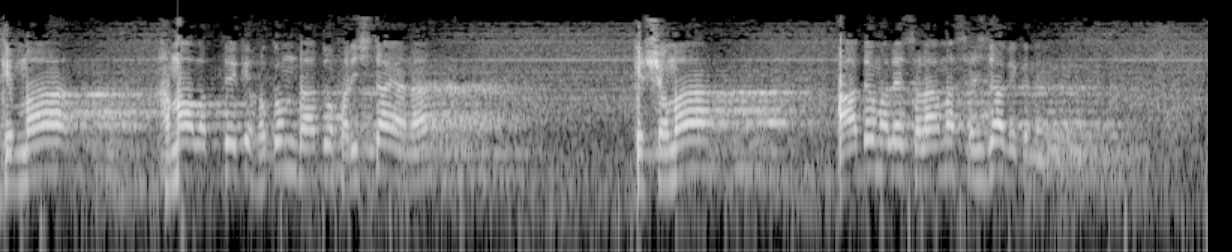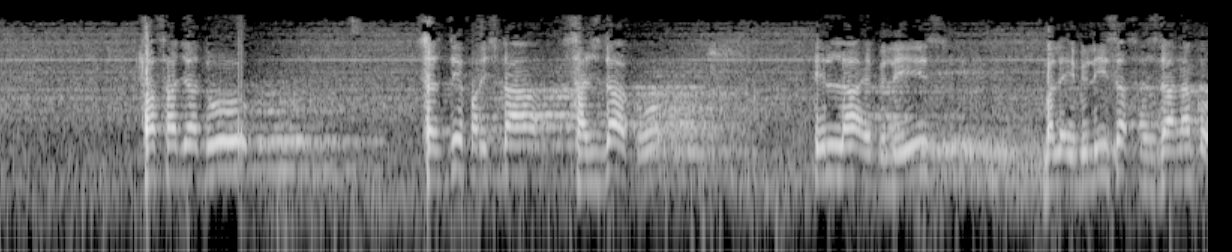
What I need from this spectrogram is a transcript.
کہ ماں، ہما وقتے کے حکم داتوں فرشتہ یا نا کہ شما آدم علیہ السلام سجدہ بکنے فسجدو، سجدے فرشتہ سجدہ کو اللہ ابلیس، بلے ابلیس سجدہ نہ کو۔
